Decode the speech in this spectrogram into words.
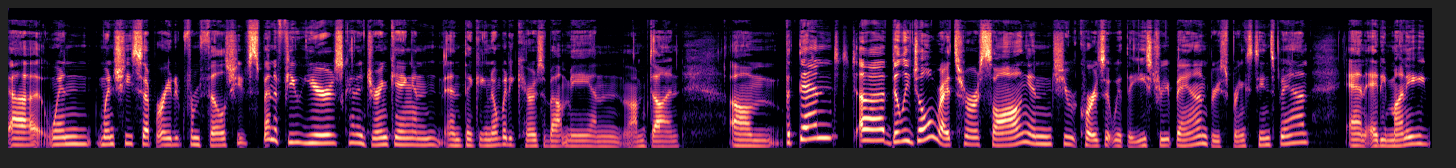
uh, when when she separated from Phil, she spent a few years kind of drinking and, and thinking nobody cares about me and I'm done. Um, but then uh, Billy Joel writes her a song and she records it with the E Street Band, Bruce Springsteen's band, and Eddie Money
